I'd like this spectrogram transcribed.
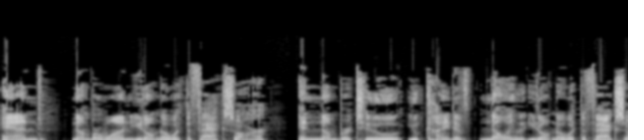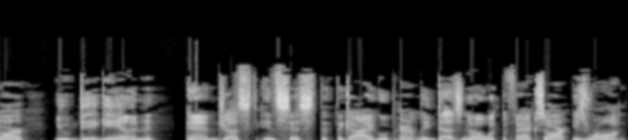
and number one, you don't know what the facts are, and number two, you kind of, knowing that you don't know what the facts are, you dig in and just insist that the guy who apparently does know what the facts are is wrong.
